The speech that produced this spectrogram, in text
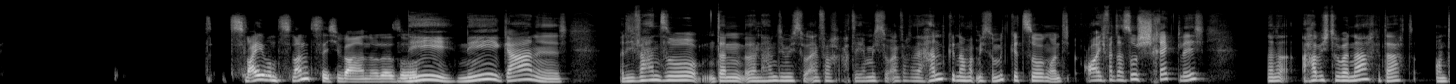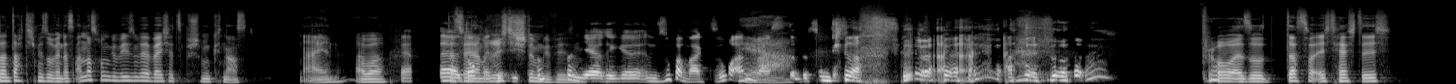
22 waren oder so. Nee, nee, gar nicht. Die waren so, dann, dann haben die mich so einfach, ach, die haben mich so einfach in der Hand genommen, hat mich so mitgezogen und ich, oh, ich fand das so schrecklich. Dann habe ich drüber nachgedacht und dann dachte ich mir so, wenn das andersrum gewesen wäre, wäre ich jetzt bestimmt im Knast. Nein, aber Äh, das wäre dann wenn du richtig schlimm gewesen. 15-Jährige im Supermarkt so anmachst, Ja. dann bist du im Knast. also, Bro, also das war echt heftig.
